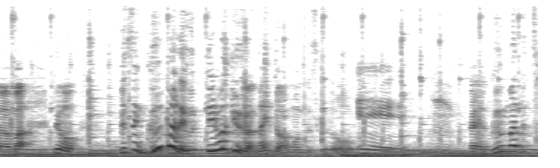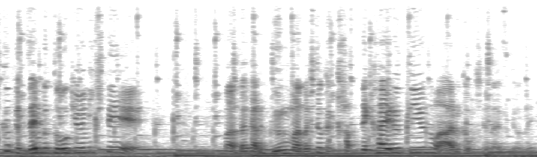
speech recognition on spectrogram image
あまあでも別に群馬で売ってるわけではないとは思うんですけど、ええ。うん、だから群馬で作って全部東京に来てまあだから群馬の人が買って帰るっていうのはあるかもしれないですけどね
